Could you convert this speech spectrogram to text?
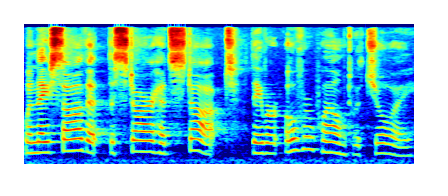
When they saw that the star had stopped, they were overwhelmed with joy.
